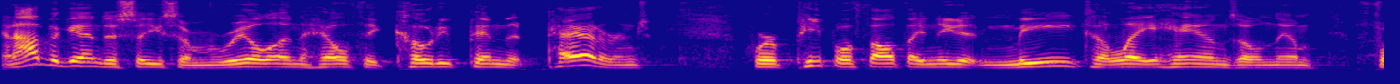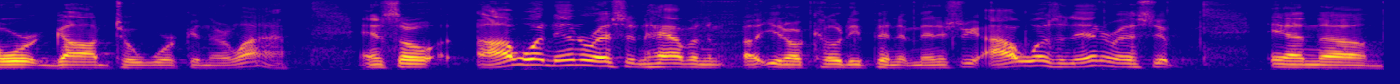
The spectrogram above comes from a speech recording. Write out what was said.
And I began to see some real unhealthy codependent patterns where people thought they needed me to lay hands on them for God to work in their life. And so I wasn't interested in having, a, you know, a codependent ministry. I wasn't interested in. Um,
